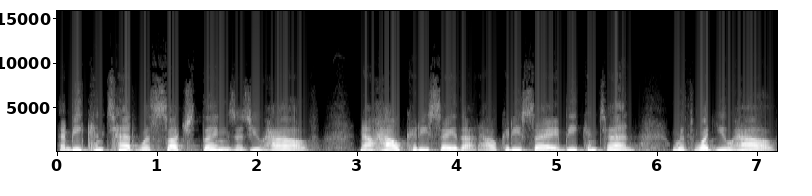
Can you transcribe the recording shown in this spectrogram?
and be content with such things as you have. Now, how could he say that? How could he say, Be content with what you have?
